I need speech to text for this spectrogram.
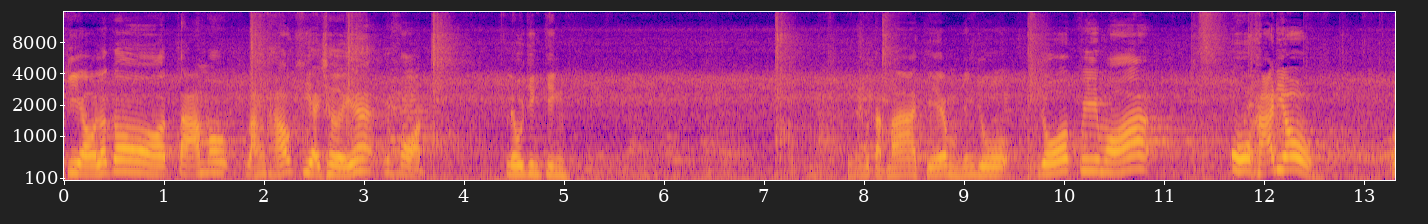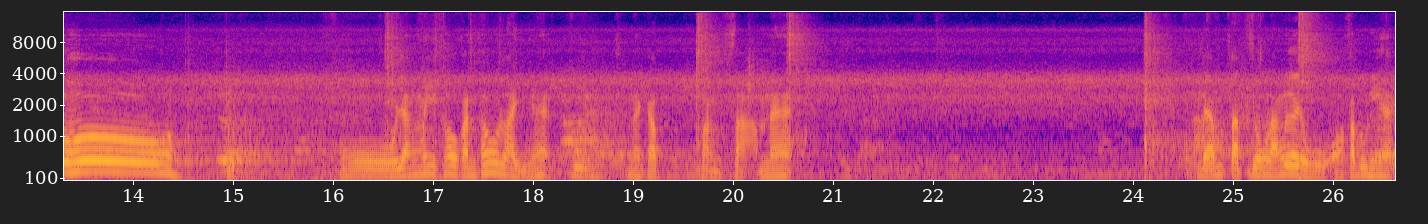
เกี่ยวแล้วก็ตามเอาหลังเท้าเขี่ยเฉยฮะฟอร์ด เร็วจริง ๆ ผมก็ตัดมาเกมยังอยู่โยกพี่หมอ โอ้ขาเดียว โอ้โหโอ้ยังไม่เข้ากันเท่าไหร่ฮะคู่นะครับฝั่งสามนะฮะแบมตัดโยงหลังเลยโอ้โหออกครับลูกนี้ฮะ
